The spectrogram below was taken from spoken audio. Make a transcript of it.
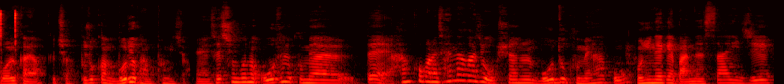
뭘까요? 그쵸. 무조건 무료 반품이죠. 네, 제 친구는 옷을 구매할 때 한꺼번에 세네 가지 옵션을 모두 구매하고 본인에게 맞는 사이즈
